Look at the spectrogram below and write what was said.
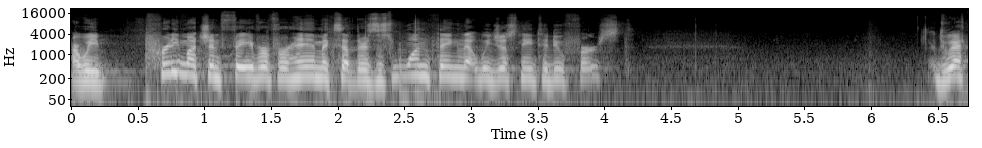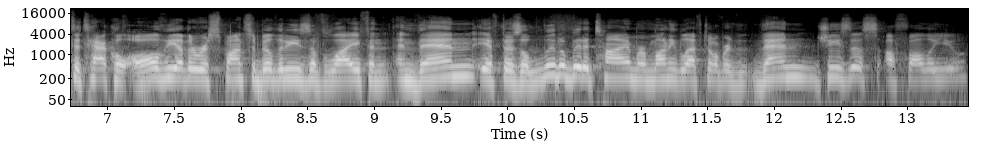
Are we pretty much in favor for him, except there's this one thing that we just need to do first? Do we have to tackle all the other responsibilities of life? And, and then, if there's a little bit of time or money left over, then, Jesus, I'll follow you?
